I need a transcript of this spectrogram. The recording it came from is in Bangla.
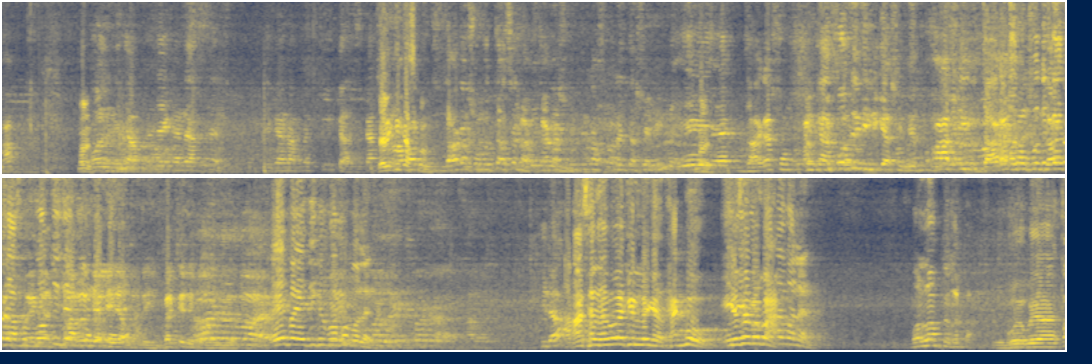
বলেন। বলেন এই যে আপনি এখানে আছেন এখানে আপনার কি কাজ? কাজ ডেলি কি কাজ করেন? জায়গা সম্পত্তি আছে না? জায়গা সম্পত্তি কাজ করাইতে আসেনি এই বলেন। এক জায়গা সম্পত্তি আমি কাজ প্রতিদিন কি আসি? আসি জায়গা সম্পত্তি কাজ আপনি প্রতিদিন করেন। এই ভাই এদিকে কথা বলেন। আচ্ছা থাকব কিনলে থাকব। কেসে বাবা কথা বলেন। বললাম তো কথা।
